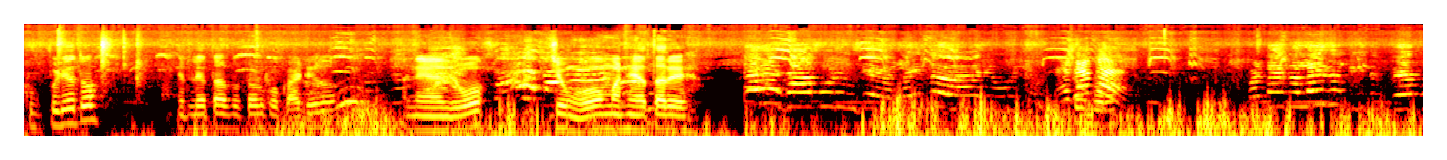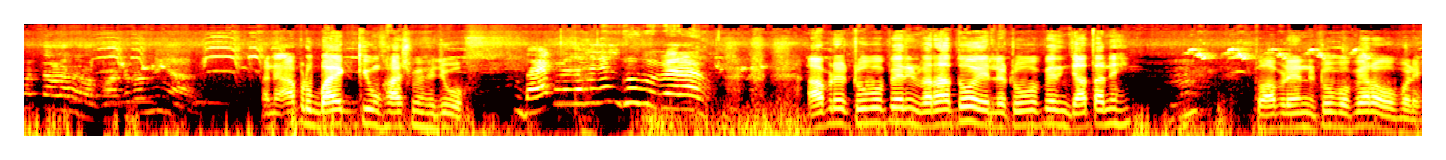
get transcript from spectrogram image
ખૂબ પડ્યો હતો એટલે અત્યારે તો તડકો કાઢ્યો હતો. અને જુઓ જેવું હવામાન છે અત્યારે અને આપણું બાઇક કેવું હાશમી છે જુઓ. આપણે ટોપો પહેરીને વરાતો હોય એટલે ટોપો પહેરીને જતા નહીં. તો આપણે એને ટોપો પહેરાવવો પડે.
